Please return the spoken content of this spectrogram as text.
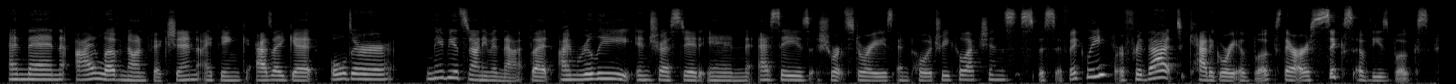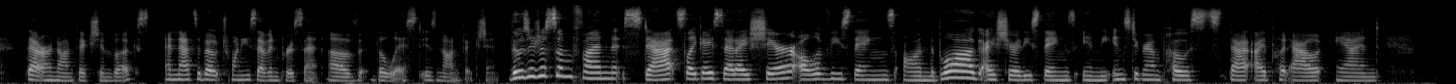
And then I love nonfiction. I think as I get older, maybe it's not even that, but I'm really interested in essays, short stories, and poetry collections specifically. Or for that category of books, there are six of these books that are nonfiction books, and that's about 27% of the list is nonfiction. Those are just some fun stats. Like I said, I share all of these things on the blog, I share these things in the Instagram posts that I put out, and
